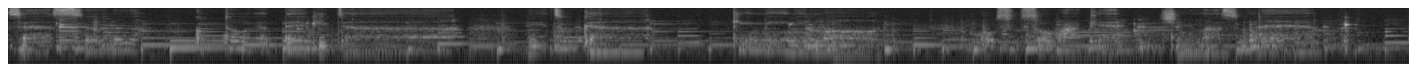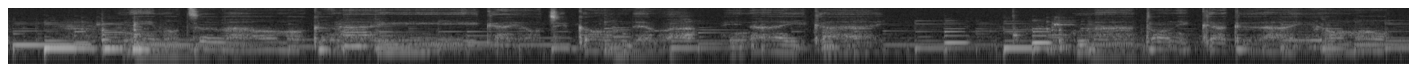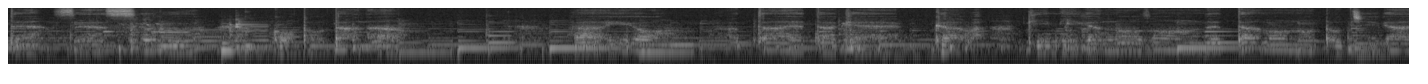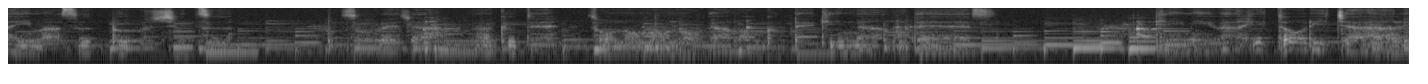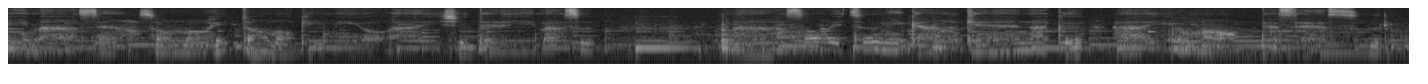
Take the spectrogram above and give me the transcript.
接することができた。いつか君にもお裾分けしますね。荷物は重くないか落ち込んではいないか。接することだな。愛を与えた結果は君が望んでたものと違います。物質。それじゃなくてそのものが目的なんです。君は一人じゃありません。その人も君を愛しています。まあそいつに関係なく愛を持って接する。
